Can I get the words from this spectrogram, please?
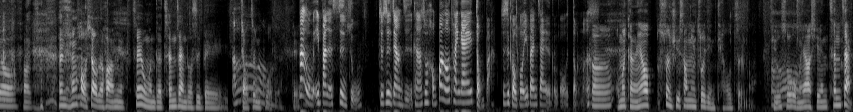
哦，好，很很好笑的画面。所以我们的称赞都是被矫正过的。对，那我们一般的四主就是这样子跟他说好棒哦，他应该懂吧？就是狗狗一般家里的狗狗懂吗？呃，我们可能要顺序上面做一点调整哦。比如说，我们哦要先称赞，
